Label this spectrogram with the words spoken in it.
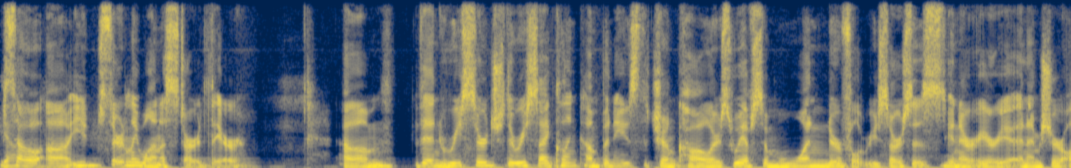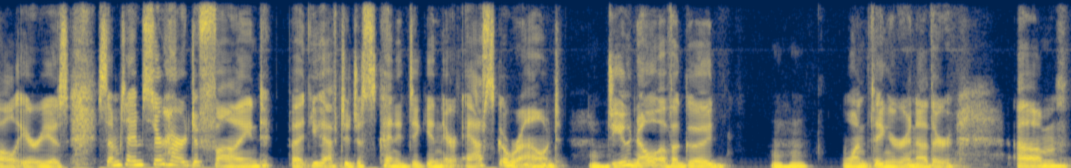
yep. So uh, you certainly want to start there. Um, then research the recycling companies, the junk haulers. We have some wonderful resources in our area, and I'm sure all areas. Sometimes they're hard to find, but you have to just kind of dig in there, ask around. Do you know of a good Mm-hmm. one thing or another? Um,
